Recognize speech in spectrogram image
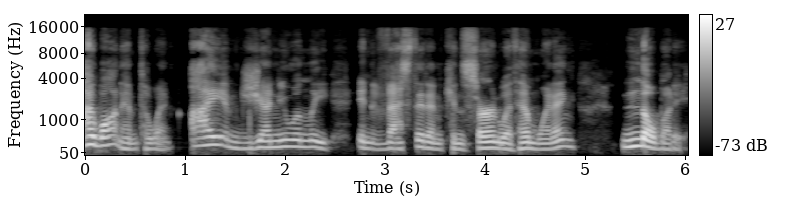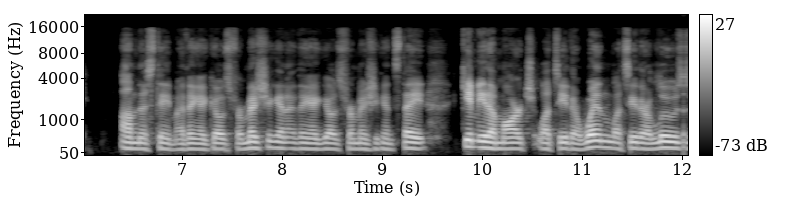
I want him to win. I am genuinely invested and concerned with him winning. Nobody on this team. I think it goes for Michigan. I think it goes for Michigan State. Get me to March. Let's either win, let's either lose.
